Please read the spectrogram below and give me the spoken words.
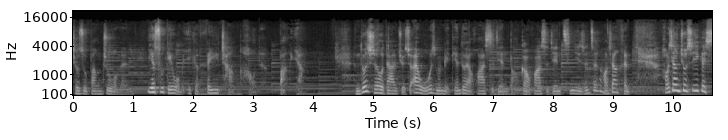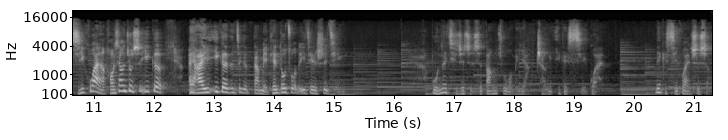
求主帮助我们。耶稣给我们一个非常好的榜样。很多时候，大家觉得说：“哎，我为什么每天都要花时间祷告，花时间亲近神？这个好像很，好像就是一个习惯，好像就是一个，哎呀，一个这个他每天都做的一件事情。”不，那其实只是帮助我们养成一个习惯。那个习惯是什么？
